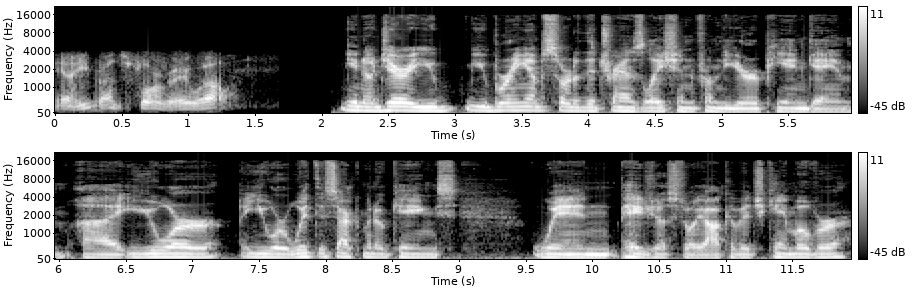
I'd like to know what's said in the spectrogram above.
yeah he runs the floor very well you know jerry you you bring up sort of the translation from the european game uh you're you were with the sacramento kings when Peja Stojakovic came over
